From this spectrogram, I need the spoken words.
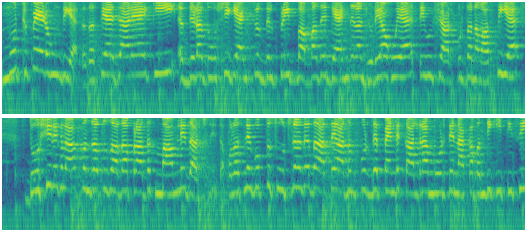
ਮੁੱਠਭੇੜ ਹੁੰਦੀ ਹੈ। ਤਾਂ ਦੱਸਿਆ ਜਾ ਰਿਹਾ ਹੈ ਕਿ ਜਿਹੜਾ ਦੋਸ਼ੀ ਗੈਂਗਸਟਰ ਦਿਲਪ੍ਰੀਤ ਬਾਬਾ ਦੇ ਗੈਂਗ ਦੇ ਨਾਲ ਜੁੜਿਆ ਹੋਇਆ ਹੈ ਤੇ ਹੁਸ਼ਿਆਰਪੁਰ ਦਾ ਨਿਵਾਸੀ ਹੈ। ਦੋਸ਼ੀ ਦੇ ਖਿਲਾਫ 15 ਤੋਂ ਜ਼ਿਆਦਾ ਅਪਰਾਧਕ ਮਾਮਲੇ ਦਰਜ ਨੇ। ਤਾਂ ਪੁਲਿਸ ਨੇ ਗੁਪਤ ਸੂਚਨਾ ਦੇ ਆਧਾਰ ਤੇ ਆਦਮਪੁਰ ਦੇ ਪਿੰਡ ਕਾਲਰਾ ਮੋੜ ਤੇ ਨਾਕਾਬੰਦੀ ਕੀਤੀ ਸੀ,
